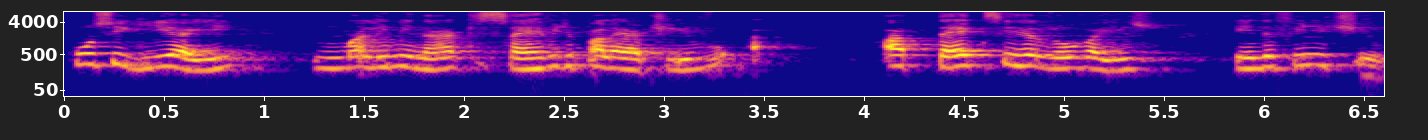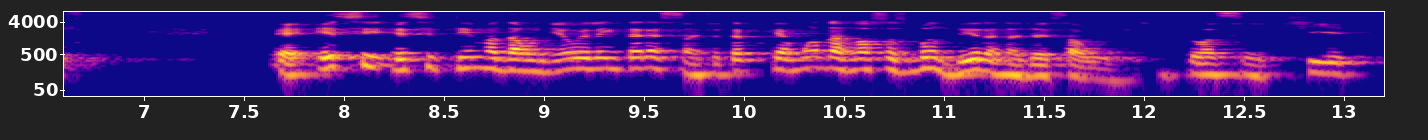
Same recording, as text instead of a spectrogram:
conseguir aí uma liminar que serve de paliativo até que se resolva isso em definitivo. É, esse, esse tema da união ele é interessante, até porque é uma das nossas bandeiras na GE Saúde. Então, assim, que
